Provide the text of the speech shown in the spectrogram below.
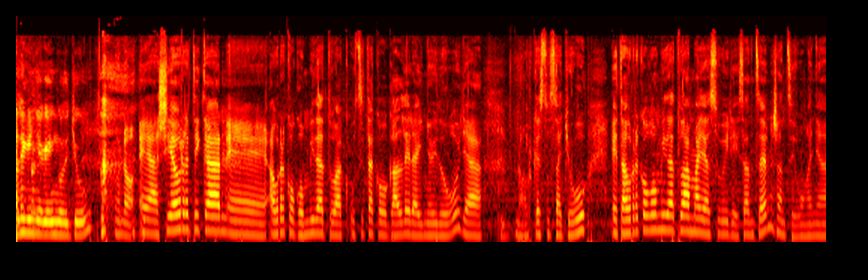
aleginak egingo ditugu. Bueno, e, hasi aurretikan e, aurreko gonbidatuak utzitako galdera inoi dugu, ja bueno, aurkeztu zaitugu, eta aurreko gonbidatua maia zubiri izan zen, esan zigun gaina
